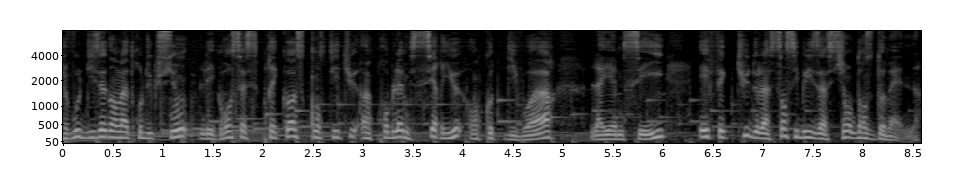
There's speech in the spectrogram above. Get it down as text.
Je vous le disais dans l'introduction, les grossesses précoces constituent un problème sérieux en Côte d'Ivoire. L'IMCI effectue de la sensibilisation dans ce domaine.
